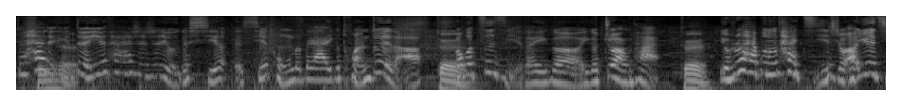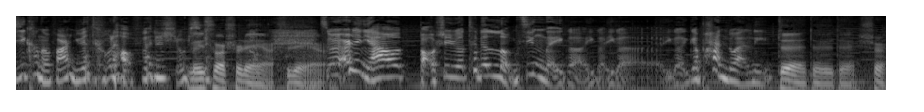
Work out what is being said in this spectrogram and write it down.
对，还得对，因为他还是是有一个协协同的，大家一个团队的啊，对，包括自己的一个一个状态，对，有时候还不能太急，是吧？越急可能反而你越得不了分是不是。没错，是这样，是这样。所以，而且你还要保持一个特别冷静的一个一个一个一个一个判断力。对，对，对，对，是。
